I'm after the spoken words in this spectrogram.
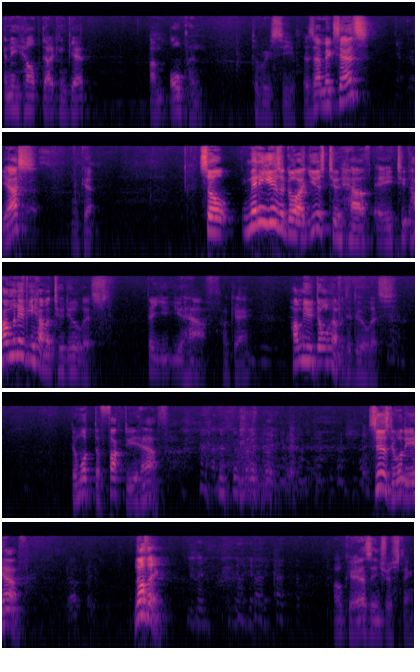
any help that I can get, I'm open to receive. Does that make sense? Yes? Okay. So many years ago, I used to have a, to, how many of you have a to-do list that you, you have, okay? How many of you don't have a to-do list? Then what the fuck do you have? Seriously, what do you have? Nothing. Okay, that's interesting.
